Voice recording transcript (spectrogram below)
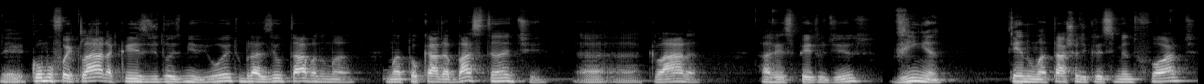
É, como foi clara a crise de 2008, o Brasil estava numa uma tocada bastante é, clara a respeito disso, vinha tendo uma taxa de crescimento forte,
